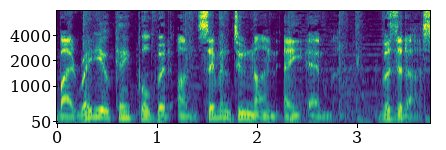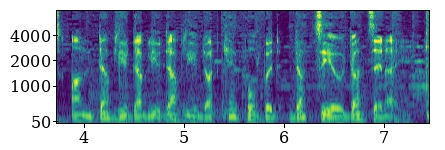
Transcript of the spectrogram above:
by Radio K Pulpit on 7 to 9 AM. Visit us on www.kpulpit.co.za.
